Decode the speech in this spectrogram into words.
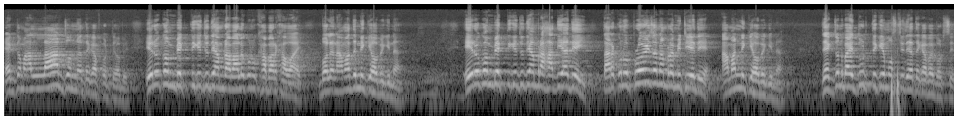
একদম আল্লাহর জন্য এতেকাফ করতে হবে। এরকম ব্যক্তিকে যদি আমরা ভালো কোনো খাবার খাওয়াই, বলেন আমাদের নাকি হবে কিনা? এরকম ব্যক্তিকে যদি আমরা হাদিয়া দেই, তার কোনো প্রয়োজন আমরা মিটিয়ে দিই আমার নাকি হবে কিনা? যে একজন ভাই দূর থেকে মসজিদে এতে কাপে পড়ছেন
